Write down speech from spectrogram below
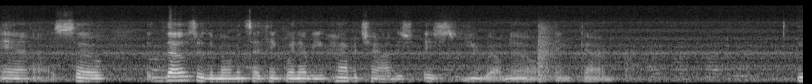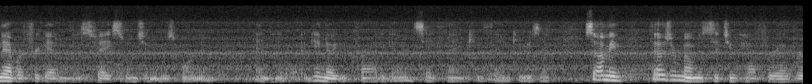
and so those are the moments I think whenever you have a child, as, as you well know, I think um, never forgetting his face when Jimmy was born, and, and he, you know, you cry together and say thank you, thank you. Said, so I mean, those are moments that you have forever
